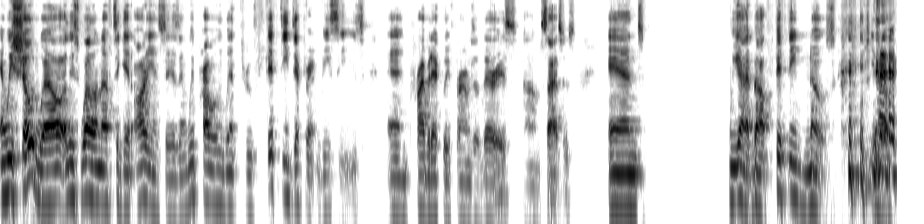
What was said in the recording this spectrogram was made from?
and we showed well, at least well enough to get audiences. And we probably went through 50 different VCs and private equity firms of various um, sizes, and we got about 50 no's. you know,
